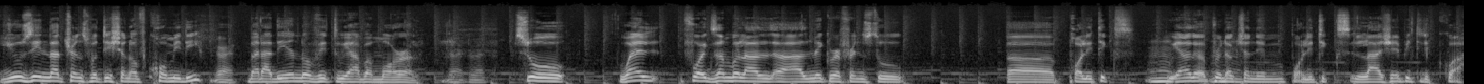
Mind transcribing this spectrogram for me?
using that transportation of comedy. Right. But at the end of it, we have a moral. Right. Right. So, while, for example, I'll, I'll make reference to uh, politics. Mhm. We had a production named Politics Large Petit Quoi.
